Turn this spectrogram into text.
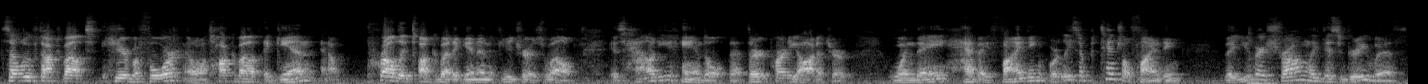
Something we've talked about here before, and I want to talk about again, and I'll probably talk about again in the future as well, is how do you handle that third party auditor when they have a finding, or at least a potential finding, that you very strongly disagree with,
